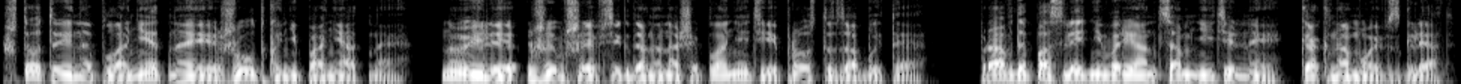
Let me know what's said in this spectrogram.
Что-то инопланетное и жутко непонятное. Ну или жившая всегда на нашей планете и просто забытая. Правда, последний вариант сомнительный, как на мой взгляд.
